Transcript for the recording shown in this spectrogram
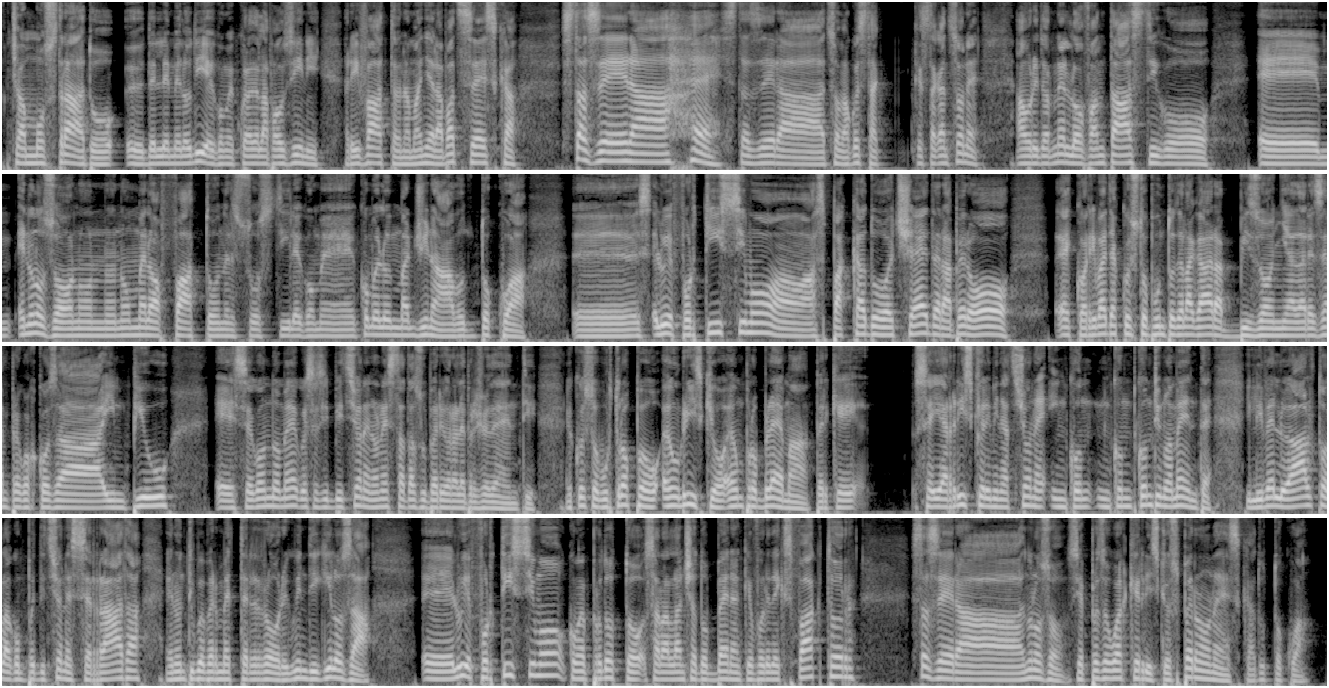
ci ha mostrato eh, delle melodie come quella della Pausini rifatta in una maniera pazzesca, stasera, eh, stasera, insomma, questa, questa canzone ha un ritornello fantastico e, ehm, e non lo so, non, non, me lo ha fatto nel suo stile come, come lo immaginavo, tutto qua. Eh, lui è fortissimo, ha spaccato eccetera, però ecco, arrivati a questo punto della gara bisogna dare sempre qualcosa in più e secondo me questa esibizione non è stata superiore alle precedenti e questo purtroppo è un rischio, è un problema perché sei a rischio eliminazione in con, in con, continuamente. Il livello è alto, la competizione è serrata e non ti puoi permettere errori. Quindi chi lo sa. Eh, lui è fortissimo. Come prodotto sarà lanciato bene anche fuori da X Factor. Stasera non lo so, si è preso qualche rischio. Spero non esca. Tutto qua.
